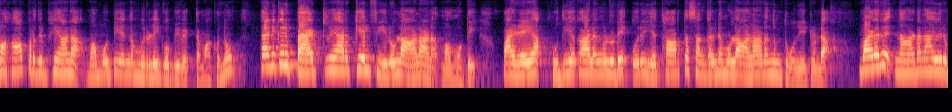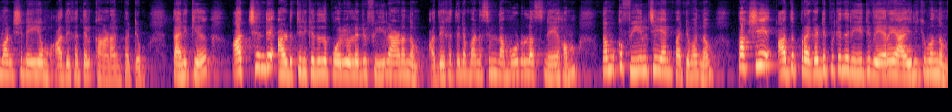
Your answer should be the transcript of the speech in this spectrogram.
മഹാപ്രതിഭയാണ് മമ്മൂട്ടി എന്ന് മുരളി ഗോപി വ്യക്തമാക്കുന്നു. തനിക്കൊരു പാട്രിയാർക്കിയൽ ഫീലുള്ള ആളാണ് മമ്മൂട്ടി. പഴയ പുതിയ കാലങ്ങളുടെ ഒരു യഥാർത്ഥ സങ്കലനമുള്ള ആളാണെന്നും തോന്നിയിട്ടുണ്ട്. വളരെ നാടനായ ഒരു മനുഷ്യനെയും അദ്ദേഹത്തിൽ കാണാൻ പറ്റും. തനിക്ക് അച്ഛന്റെ അടുത്തിരിക്കുന്നത് പോലെയുള്ള ഒരു ഫീലാണെന്നും അദ്ദേഹത്തിന്റെ മനസ്സിൽ നമ്മോടുള്ള സ്നേഹം നമുക്ക് ഫീൽ ചെയ്യാൻ പറ്റുമെന്നും പക്ഷേ അത് പ്രകടിപ്പിക്കുന്ന രീതി വേറെ ആയിരിക്കുമെന്നും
